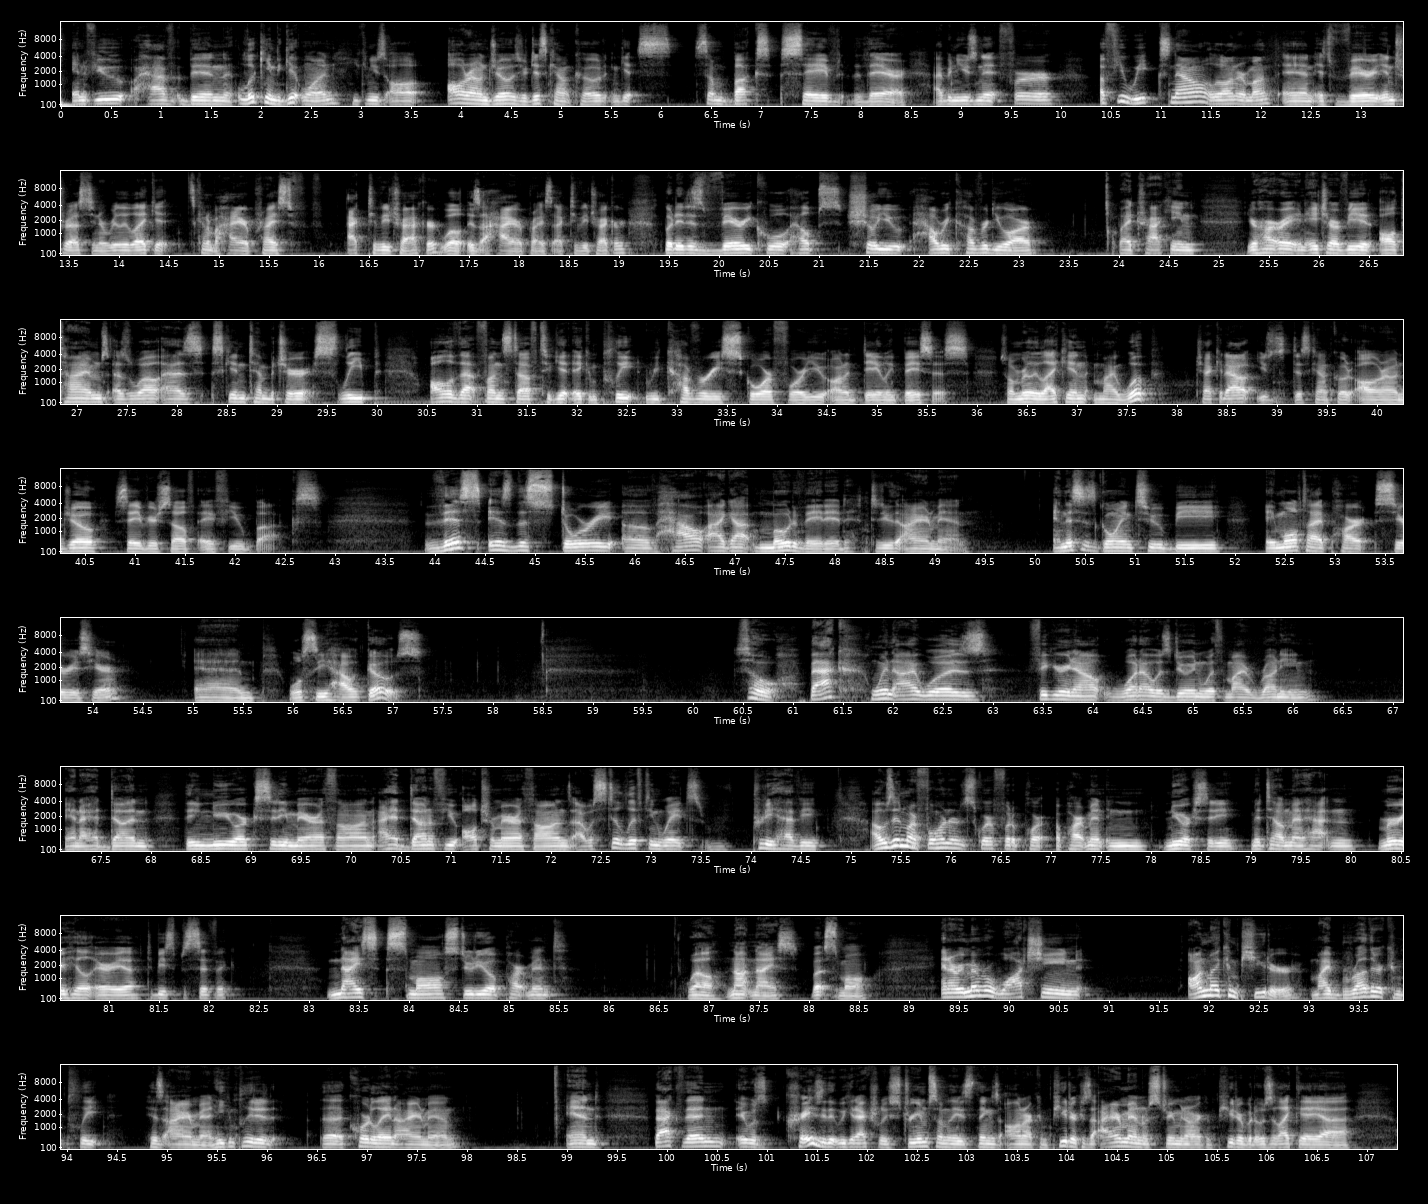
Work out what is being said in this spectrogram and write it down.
And if you have been looking to get one, you can use all all around Joe as your discount code and get s- some bucks saved there. I've been using it for a few weeks now, a little under a month, and it's very interesting. I really like it. It's kind of a higher priced activity tracker. Well, is a higher price activity tracker, but it is very cool. It helps show you how recovered you are by tracking your heart rate and HRV at all times, as well as skin temperature, sleep, all of that fun stuff to get a complete recovery score for you on a daily basis. So I'm really liking my whoop. Check it out. Use discount code all around Joe. Save yourself a few bucks. This is the story of how I got motivated to do the Ironman. And this is going to be a multi part series here, and we'll see how it goes. So, back when I was figuring out what I was doing with my running and I had done the New York City Marathon. I had done a few ultra marathons. I was still lifting weights pretty heavy. I was in my 400 square foot apartment in New York City, Midtown Manhattan, Murray Hill area to be specific. Nice small studio apartment. Well, not nice, but small. And I remember watching on my computer my brother complete his Ironman. He completed the Coeur d'Alene Ironman. And back then, it was crazy that we could actually stream some of these things on our computer because the Ironman was streaming on our computer, but it was like a uh,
